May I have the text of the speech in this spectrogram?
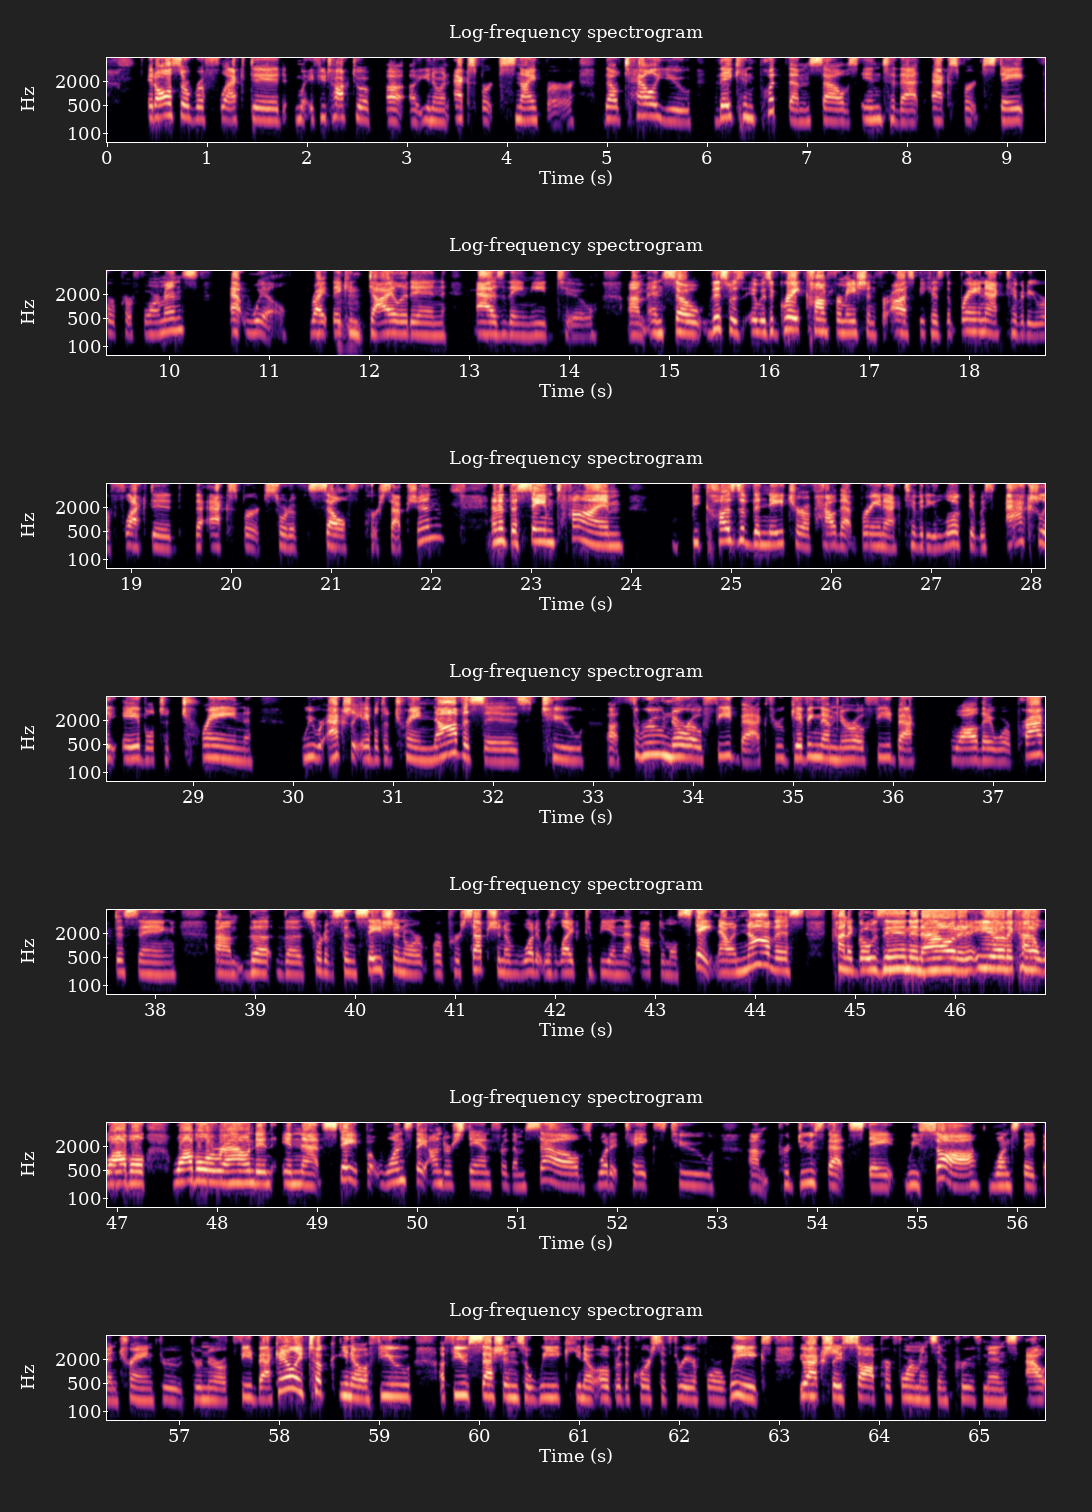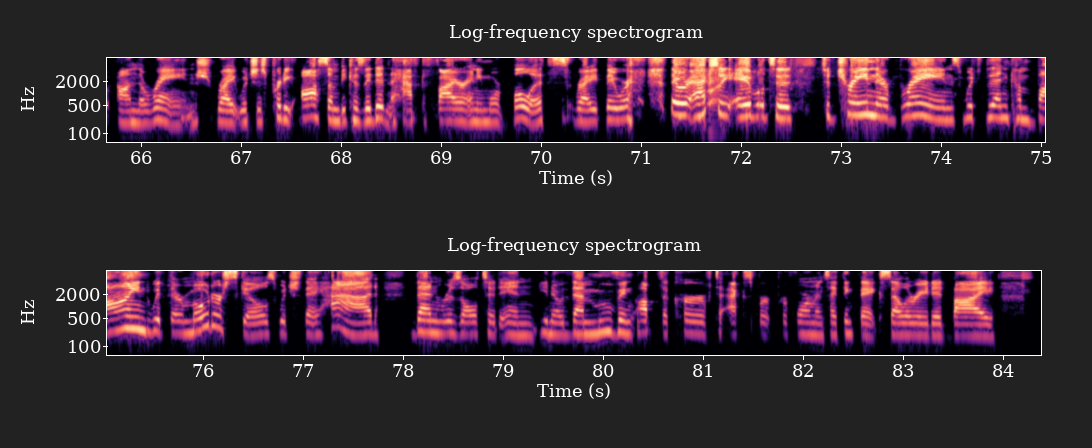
it also reflected if you talk to a, a, you know an expert sniper they'll tell you they can put themselves into that expert state for performance at will right? They can mm-hmm. dial it in as they need to. Um, and so this was it was a great confirmation for us because the brain activity reflected the expert's sort of self perception and at the same time because of the nature of how that brain activity looked it was actually able to train we were actually able to train novices to uh, through neurofeedback through giving them neurofeedback while they were practicing um, the the sort of sensation or, or perception of what it was like to be in that optimal state. Now a novice kind of goes in and out and you know they kind of wobble wobble around in in that state, but once they understand for themselves what it takes to um, produce that state, we saw once they'd been trained through through neurofeedback. It only took you know a few a few sessions a week, you know, over the course of three or four weeks. You actually saw performance improvements out on the range, right? Which is pretty awesome because they didn't didn't have to fire any more bullets right they were they were actually right. able to to train their brains which then combined with their motor skills which they had then resulted in you know them moving up the curve to expert performance i think they accelerated by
